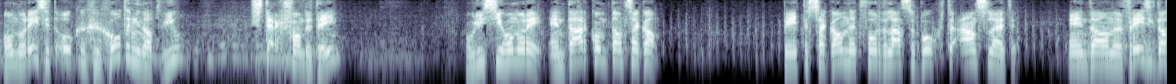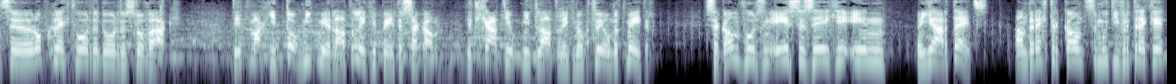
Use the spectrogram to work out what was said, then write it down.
Honoré zit ook gegoten in dat wiel. Sterk van de Deen. Ulissi Honoré. En daar komt dan Sagan. Peter Sagan net voor de laatste bocht te aansluiten. En dan eh, vrees ik dat ze erop gelegd worden door de Slovaak. Dit mag je toch niet meer laten liggen, Peter Sagan. Dit gaat hij ook niet laten liggen, nog 200 meter. Sagan voor zijn eerste zege in een jaar tijd. Aan de rechterkant moet hij vertrekken,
